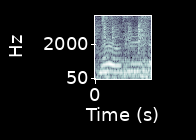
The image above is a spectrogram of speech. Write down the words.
변해.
